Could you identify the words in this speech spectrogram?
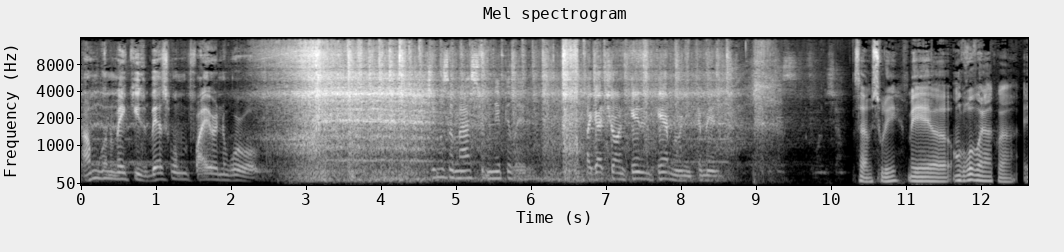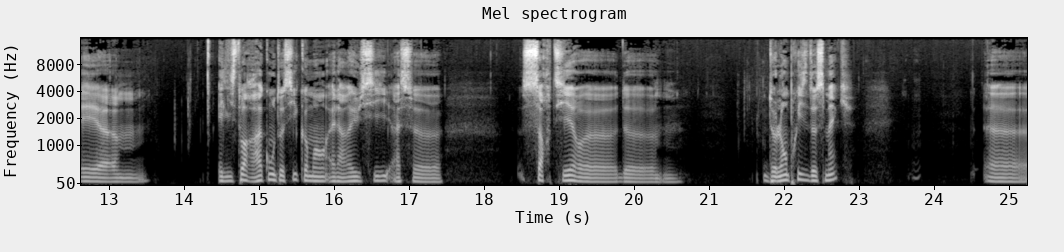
I'm gonna make you the best woman fighter in the world. Jim was a master manipulator. I got you on candid camera when you come in. ça va me saouler. Mais euh, en gros, voilà quoi. Et, euh, et l'histoire raconte aussi comment elle a réussi à se sortir euh, de, de l'emprise de ce mec. Euh,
